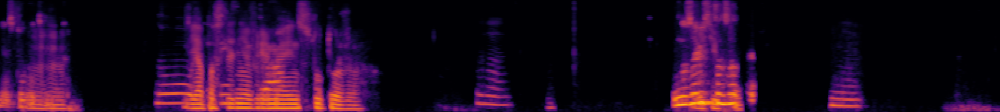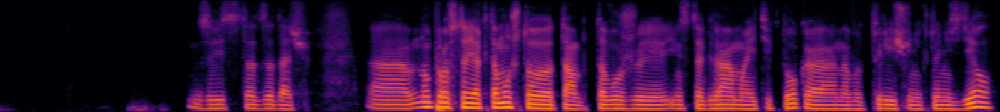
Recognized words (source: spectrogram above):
если вот угу. Ну, Я последнее институт, время институт тоже. Угу. Ну, зависит от задач. Ну. Зависит от задач. А, ну, просто я к тому, что там того же Инстаграма и ТикТока на Web3 еще никто не сделал.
